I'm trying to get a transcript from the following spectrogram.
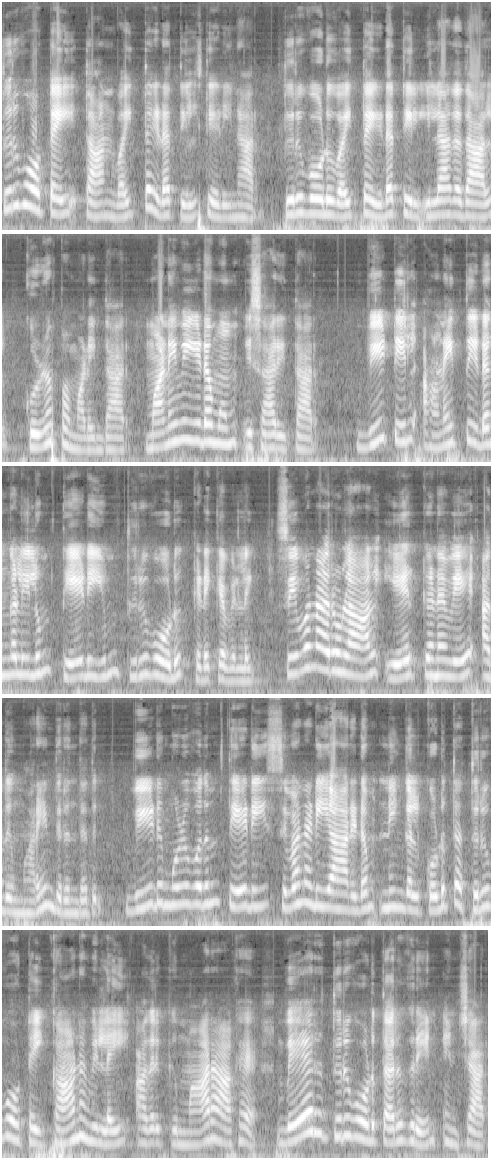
திருவோட்டை தான் வைத்த இடத்தில் தேடினார். திருவோடு வைத்த இடத்தில் இல்லாததால் குழப்பமடைந்தார். மனைவியிடமும் விசாரித்தார். வீட்டில் அனைத்து இடங்களிலும் தேடியும் திருவோடு கிடைக்கவில்லை. சிவனருளால் ஏற்கனவே அது மறைந்திருந்தது. வீடு முழுவதும் தேடி சிவனடியாரிடம் நீங்கள் கொடுத்த திருவோட்டை காணவில்லை அதற்கு மாறாக வேறு திருவோடு தருகிறேன் என்றார்.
